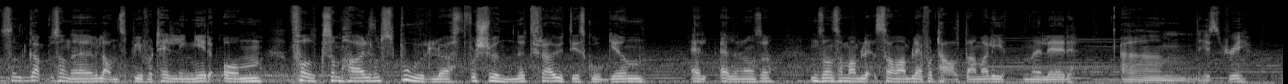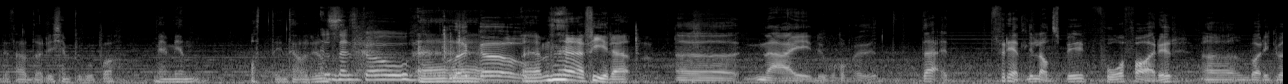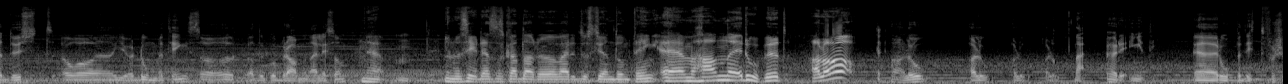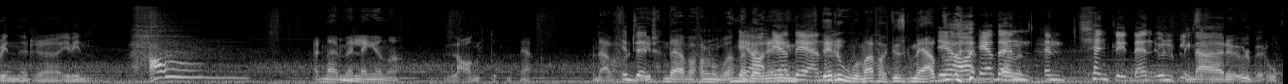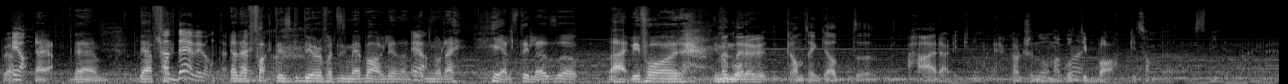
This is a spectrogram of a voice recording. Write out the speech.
så, sånne landsbyfortellinger om folk som har liksom sporløst forsvunnet fra ute i skogen, eller, eller noe sånt? Sånn som han, ble, som han ble fortalt da han var liten, eller Um, history. Dette er Daro kjempegod på, med min åtte intelligence. Let's go. Uh, Let's go! em, fire. Eh, nei, du Det er et fredelig landsby, få farer. Uh, bare ikke vær dust og gjør dumme ting, så skal det gå bra med deg, liksom. Ja. Mm. Når du sier det, så skal Daro være dust og gjøre en dum ting. Um, han roper ut 'hallo'! Hallo, hallo, hallo, hallo. Nei, hører ingenting. Uh, ropet ditt forsvinner i vinden. Er det nærme eller lenger unna? Langt unna. Ja. Men det er i hvert fall dyr. Det er i hvert fall noe. Det, er Ja, bedre er det en- det roer meg faktisk ned. Ja, er det en, en kjent lyd? Det er en ulv, Det liksom? er ulverop, ja. Ja. Ja, ja. Det, det er Ja, det er vi vant til. ja, det, er faktisk, det gjør det faktisk mer behagelig enn Ja. når det er helt stille. Så nei, vi får, vi får Men gå. dere kan tenke at uh, her er det ikke noe mer. Kanskje noen har gått Nei. tilbake i samme stien.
